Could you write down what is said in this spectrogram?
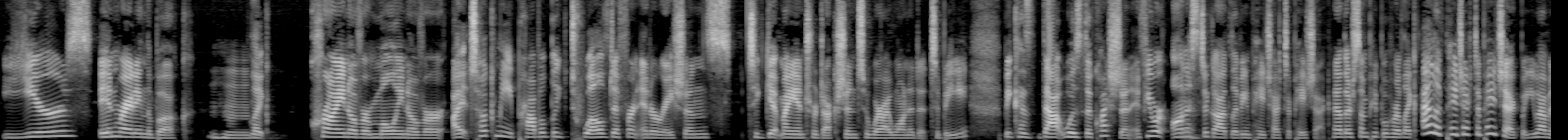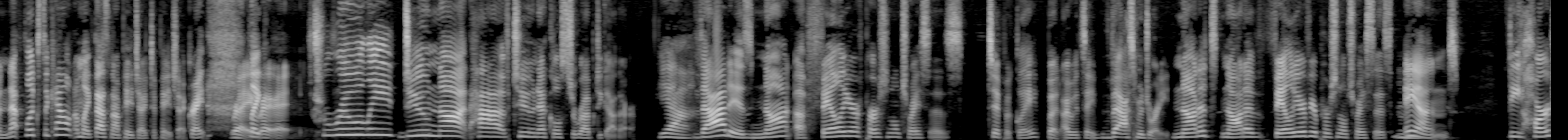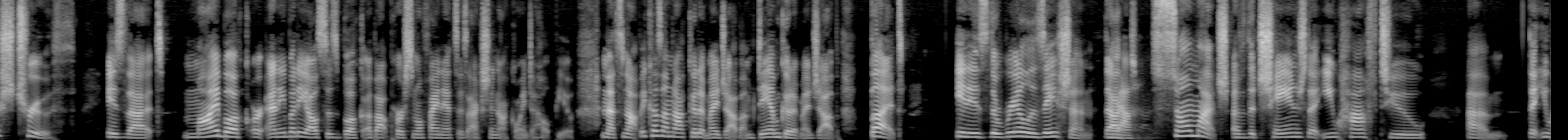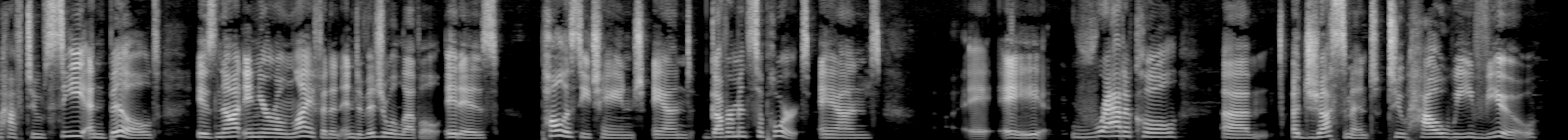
years in writing the book, mm-hmm. like crying over, mulling over. It took me probably 12 different iterations to get my introduction to where I wanted it to be because that was the question. If you are honest yeah. to God living paycheck to paycheck. Now there's some people who are like, I live paycheck to paycheck, but you have a Netflix account. I'm like, that's not paycheck to paycheck, right? Right. Like, right, right. truly do not have two nickels to rub together. Yeah. That is not a failure of personal choices typically, but I would say vast majority. Not a not a failure of your personal choices. Mm. And the harsh truth is that my book or anybody else's book about personal finance is actually not going to help you. And that's not because I'm not good at my job. I'm damn good at my job. But it is the realization that yeah. so much of the change that you have to um, that you have to see and build is not in your own life at an individual level. It is policy change and government support and a, a radical um, adjustment to how we view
